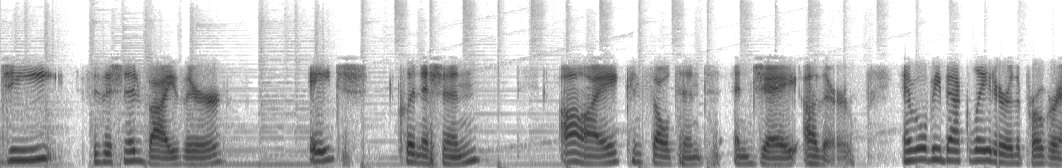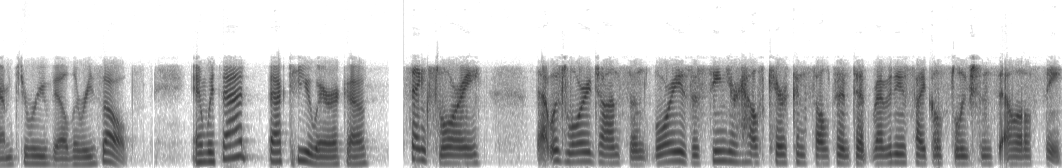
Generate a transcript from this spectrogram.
G, physician advisor? H, clinician? I, consultant? And J, other. And we'll be back later in the program to reveal the results. And with that, back to you, Erica. Thanks, Lori. That was Lori Johnson. Lori is a senior healthcare consultant at Revenue Cycle Solutions LLC.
